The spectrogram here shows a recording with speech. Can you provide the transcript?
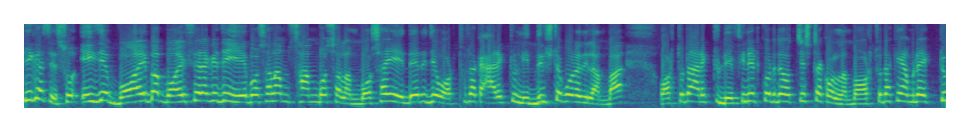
ঠিক আছে? সো এই যে বয় বা বয়সের আগে যে এ বসালাম, সাম বসালাম, বসাই এদের যে অর্থটাকে আরেকটু নির্দিষ্ট করে দিলাম বা অর্থটা আরেকটু ডেফিনেট করে দেওয়ার চেষ্টা করলাম বা অর্থটাকে আমরা একটু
